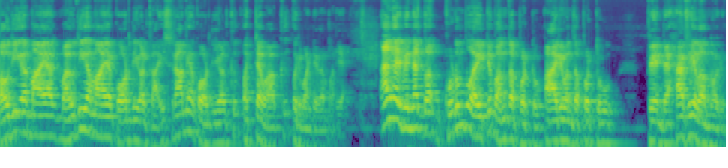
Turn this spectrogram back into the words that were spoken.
ഭൗതികമായ ഭൗതികമായ കോടതികൾക്ക്. ഇസ്ലാമിക കോടതികൾക്ക് ഒറ്റ വാക്ക് ഒരു പണ്ഡിതം പറയാം. അങ്ങനെ പിന്നെ കുടുംബമായിട്ട് ബന്ധപ്പെട്ടു. ആര് ബന്ധപ്പെട്ടു? പിന്നെ ഹഫീൽ എന്നൊരു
